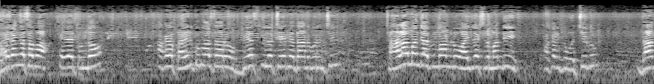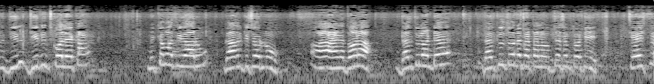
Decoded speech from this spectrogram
బహిరంగ సభ ఏదైతే ఉందో అక్కడ ప్రవీణ్ కుమార్ సారు బీఎస్పీలో చేరిన దాని గురించి చాలా మంది అభిమానులు ఐదు లక్షల మంది అక్కడికి వచ్చారు దాన్ని జీర్ణించుకోలేక ముఖ్యమంత్రి గారు గాదర్ కిషోర్ను ఆయన ద్వారా దళితులు అంటే దళితులతోనే పెట్టాలనే ఉద్దేశంతో చేస్తే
